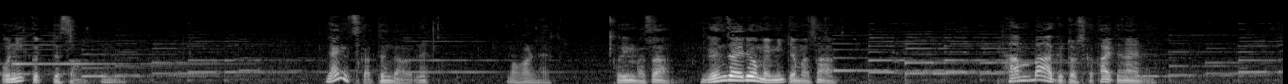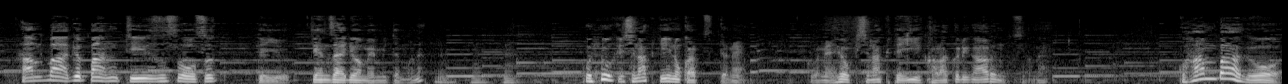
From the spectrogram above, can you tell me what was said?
お肉ってさ、何使ってんだろうね。わかんないです。これ今さ、原材料名見てもさ、ハンバーグとしか書いてないのよ。ハンバーグ、パン、チーズソースっていう原材料名見てもね。これ表記しなくていいのかっつってね。これね、表記しなくていいからくりがあるんですよね。これハンバーグを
